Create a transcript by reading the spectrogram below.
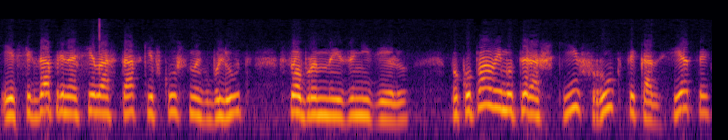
и всегда приносила остатки вкусных блюд, собранные за неделю, покупала ему пирожки, фрукты, конфеты.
